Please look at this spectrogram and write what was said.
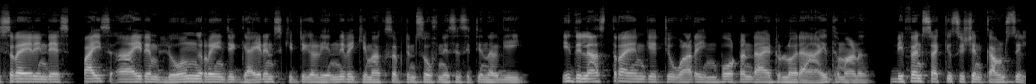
ഇസ്രായേലിന്റെ സ്പൈസ് ആയിരം ലോങ് റേഞ്ച് ഗൈഡൻസ് കിറ്റുകൾ എന്നിവയ്ക്കും അക്സെപ്റ്റൻസ് ഓഫ് നെസസിറ്റി നൽകി. ഇതിൽ അസ്ത്ര എം കെ ടു വളരെ ഇമ്പോർട്ടന്റ് ആയിട്ടുള്ള ഒരു ആയുധമാണ്. Defence acquisition council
